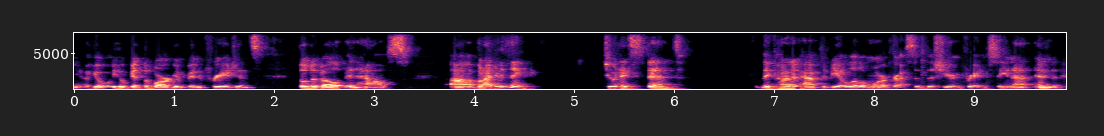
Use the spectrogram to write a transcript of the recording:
you know, he'll he'll get the bargain bin free agents. They'll develop in house. Uh, but I do think, to an extent, they kind of have to be a little more aggressive this year in free agency. And, and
